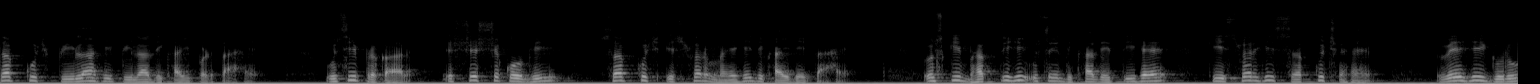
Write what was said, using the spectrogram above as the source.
सब कुछ पीला ही पीला दिखाई पड़ता है। उसी प्रकार इस शिष्य को भी सब कुछ ईश्वरमय ही दिखाई देता है। उसकी भक्ति ही उसे दिखा देती है कि ईश्वर ही सब कुछ है। वे ही गुरु,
